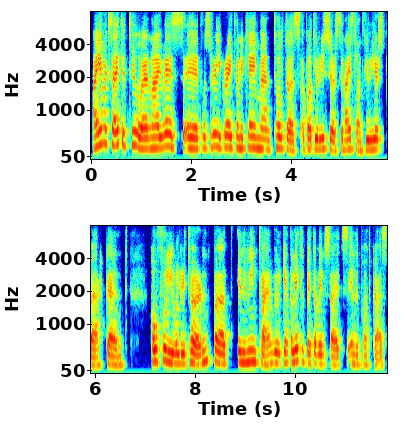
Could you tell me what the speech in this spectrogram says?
I am excited too, and I wish it was really great when you came and told us about your research in Iceland a few years back, and hopefully you will return. But in the meantime, we'll get a little bit of insights in the podcast.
